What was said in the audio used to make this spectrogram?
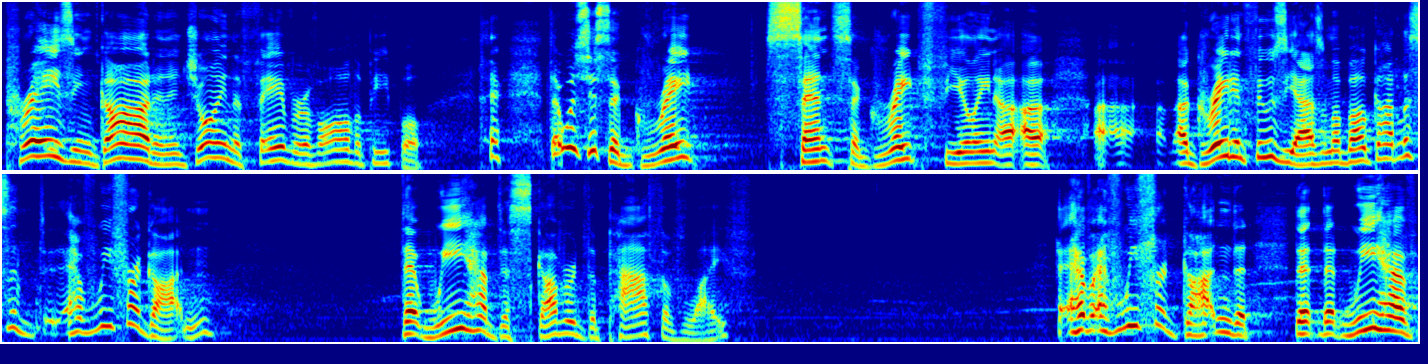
praising God and enjoying the favor of all the people. There was just a great sense, a great feeling, a, a, a great enthusiasm about God. Listen, have we forgotten that we have discovered the path of life? Have, have we forgotten that, that, that we have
